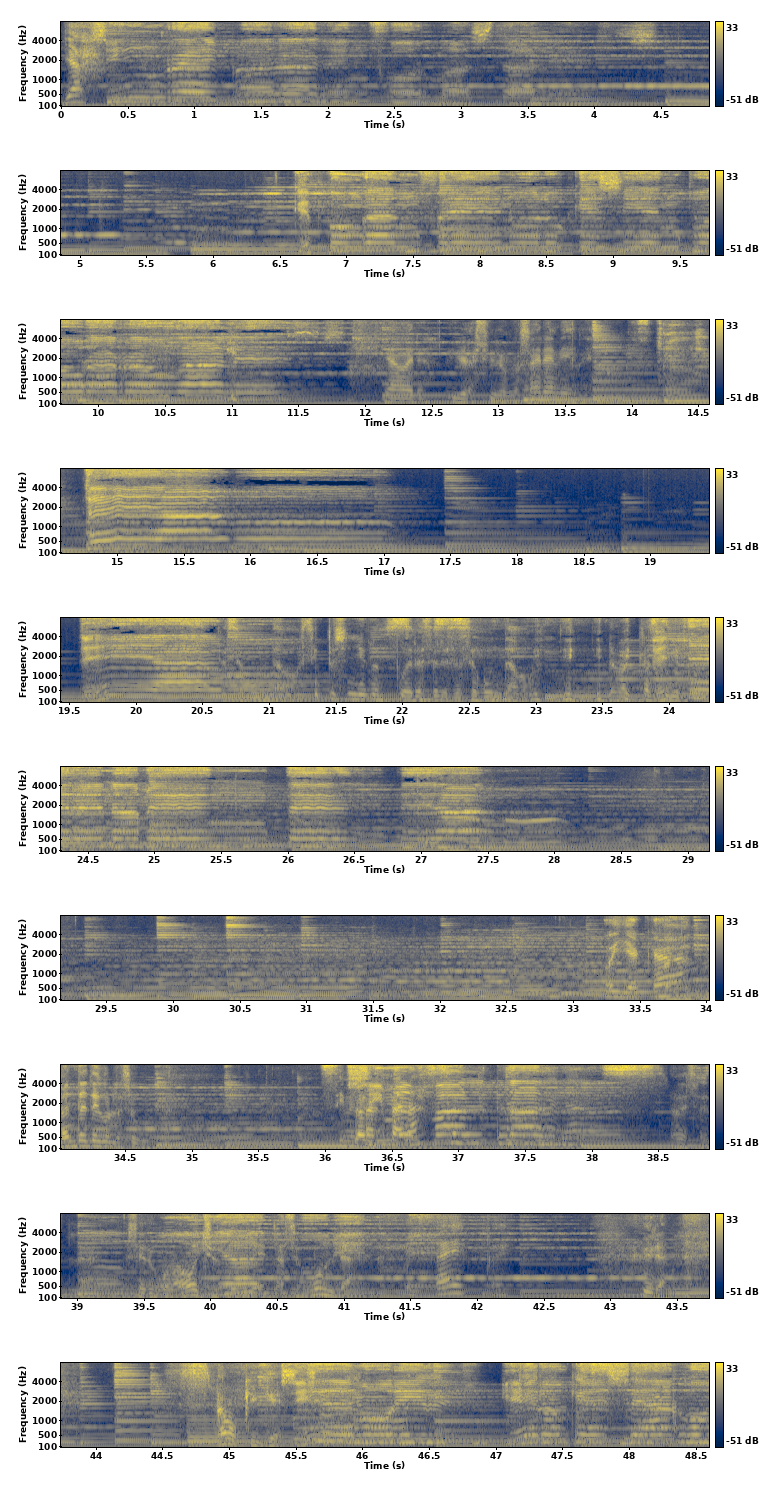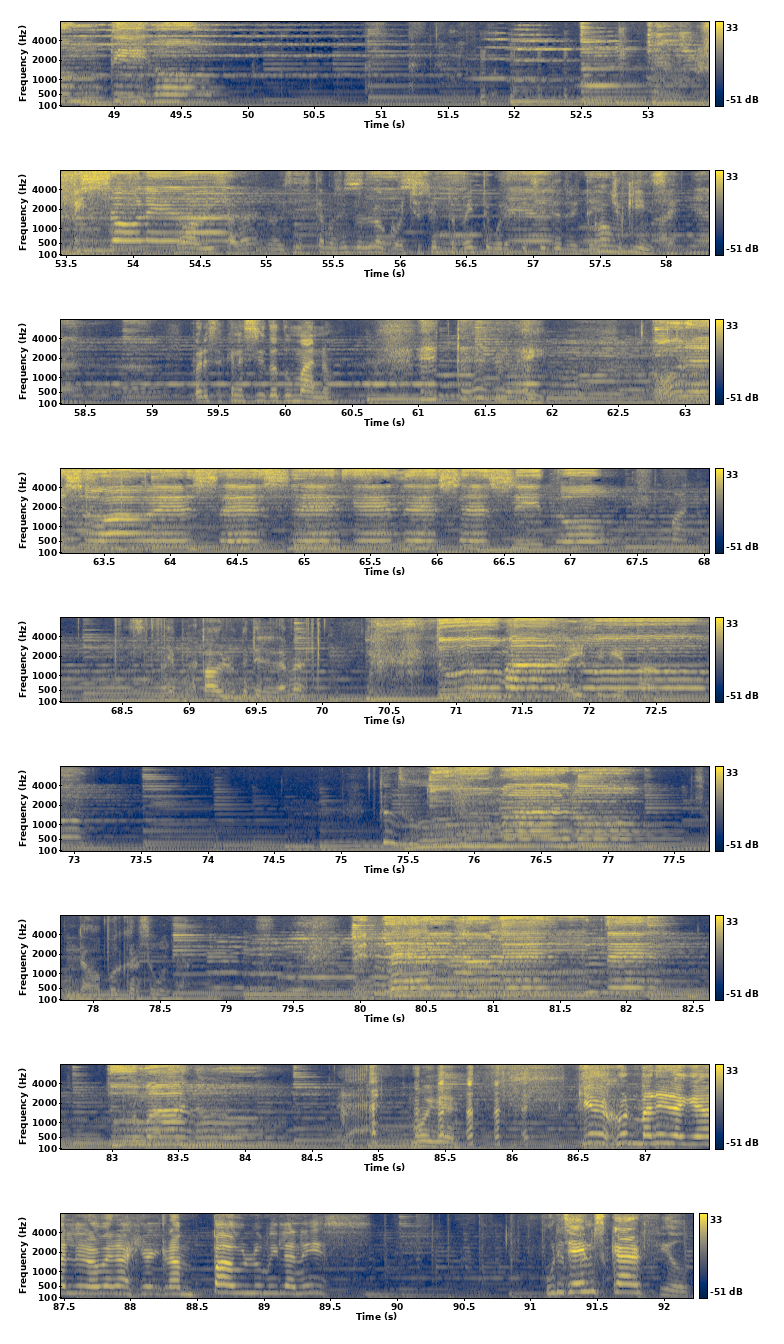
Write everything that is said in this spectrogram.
ya. sin reparar en formas tales que pongan freno a lo que siento ahora raudales. Y ahora. Iba a decir otra cosa. Ahora viene. Te amo. Te La amo. segunda voz. Siempre soñé con poder hacer esa segunda voz. No me alcanza ni te amo. Oye, acá, Mándate, mándate con la segunda. si me. Si me faltaras, No, esa es la 0,8, es la segunda. ¿sabes? Mira. Vamos, Kike. si de morir quiero que sea contigo. Mi No soledad. avisan, ¿eh? No avisan si estamos haciendo el loco. 820 47 38 15. por eso es que necesito tu mano. Ey, Por eso a veces sé que necesito Tu mano. ya pues Pablo, métele la mano. tu mano. Ahí sí Segunda voy con la segunda. Eternamente tu mano. Muy bien. ¿Qué mejor manera que darle el homenaje al gran Pablo Milanés? Una James Garfield.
